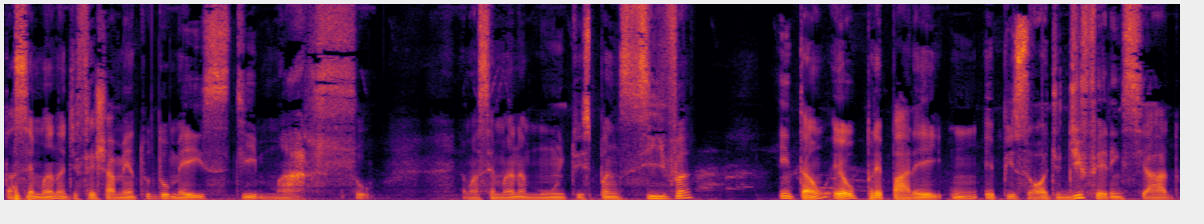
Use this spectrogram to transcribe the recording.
da semana de fechamento do mês de março. É uma semana muito expansiva, então eu preparei um episódio diferenciado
